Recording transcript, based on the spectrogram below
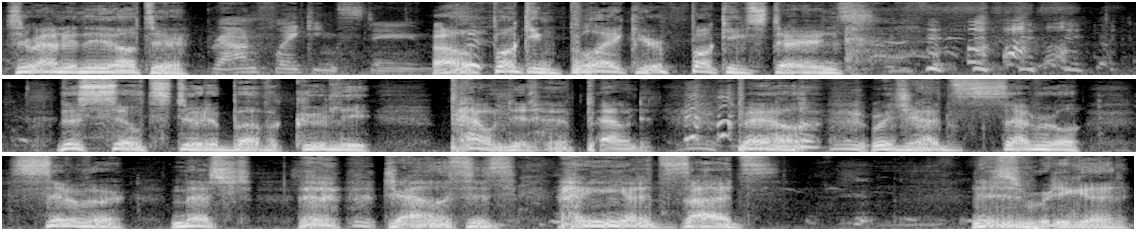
surrounding the altar. Brown flaking stain. I'll fucking blank your fucking stains. The silt stood above a crudely pounded, pounded pail, which had several silver meshed chalices hanging at its sides. This is pretty good.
